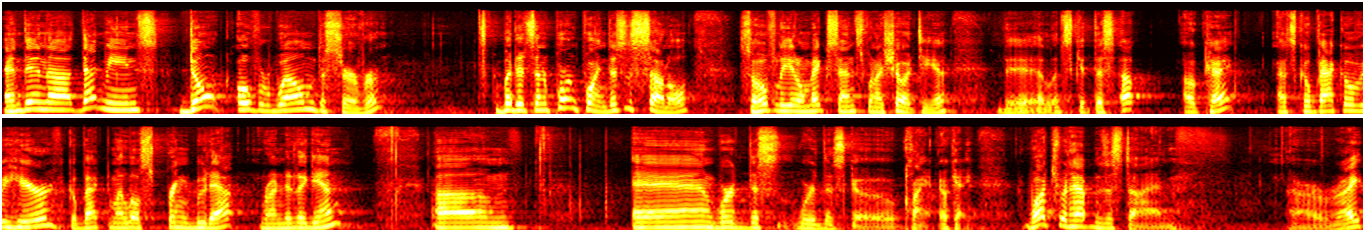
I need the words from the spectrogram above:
and then uh, that means don't overwhelm the server. But it's an important point. This is subtle, so hopefully it'll make sense when I show it to you. The, let's get this up. Okay, let's go back over here. Go back to my little Spring Boot app. Run it again. Um, and where'd this, where'd this go? Client. Okay, watch what happens this time. All right.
